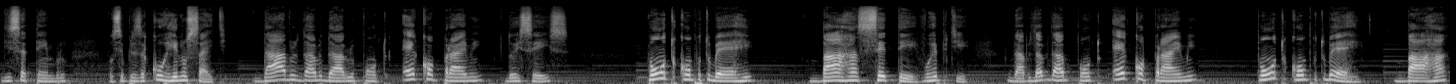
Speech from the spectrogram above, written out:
de setembro, você precisa correr no site www.ecoprime26.com.br barra CT. Vou repetir. www.ecoprime.com.br barra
